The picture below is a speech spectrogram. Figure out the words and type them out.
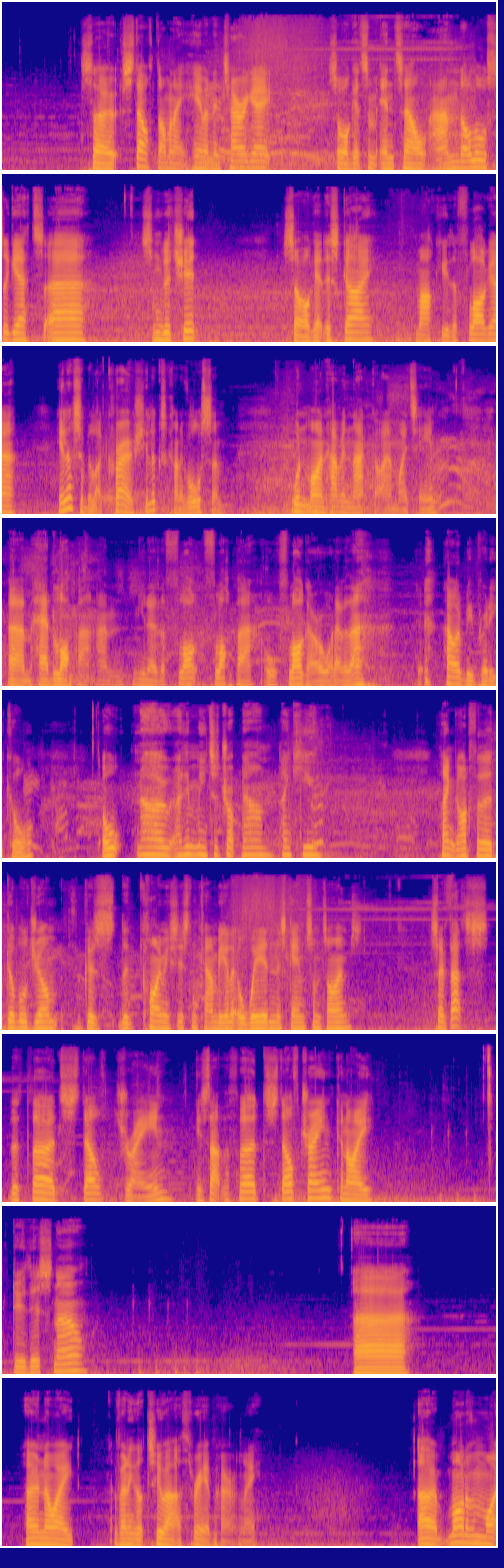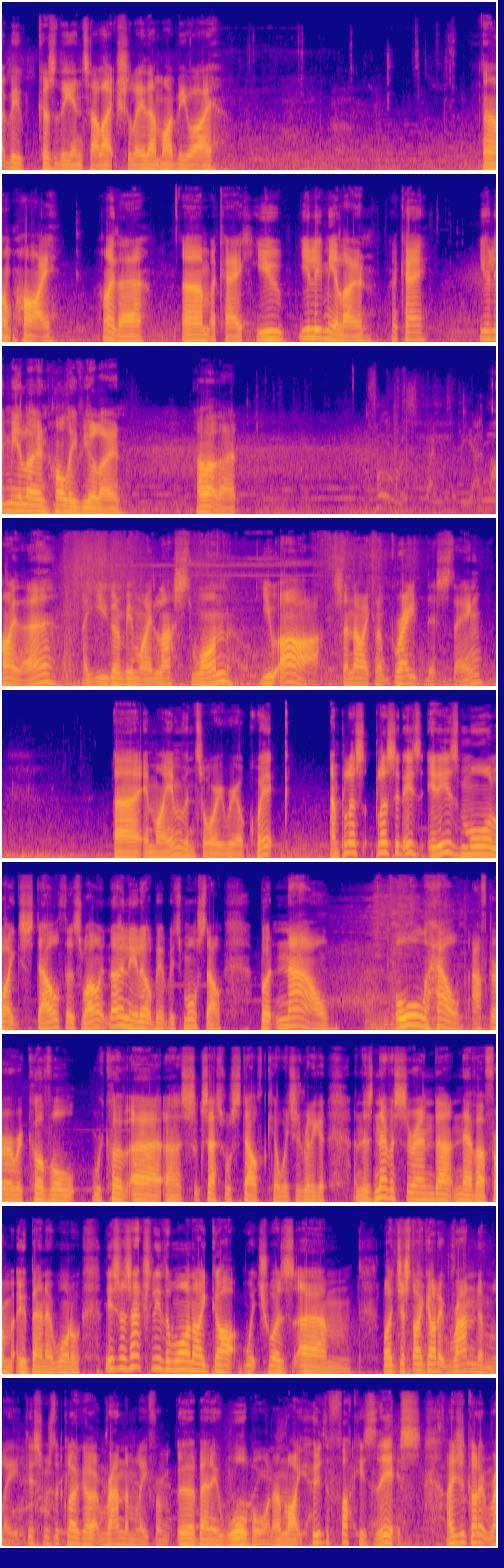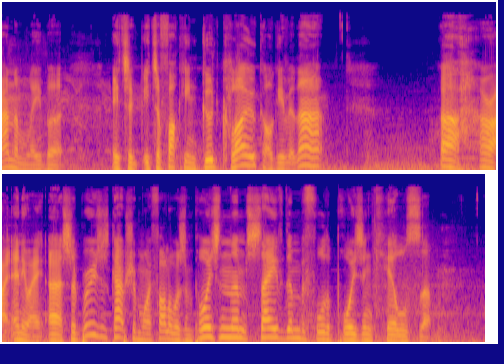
So, stealth dominate him and interrogate. So I'll get some intel and I'll also get uh, some good shit. So I'll get this guy, Marku the Flogger, he looks a bit like Crow. She looks kind of awesome. Wouldn't mind having that guy on my team. Um, head Lopper and, you know, the flo Flopper, or Flogger, or whatever that. that would be pretty cool. Oh, no, I didn't mean to drop down. Thank you. Thank God for the double jump, because the climbing system can be a little weird in this game sometimes. So if that's the third stealth drain, is that the third stealth drain? Can I do this now? Uh, Oh no, wait. I've only got two out of three apparently. Uh, one of them might be because of the intel actually, that might be why. Oh, hi. Hi there. Um, okay, you, you leave me alone, okay? You leave me alone, I'll leave you alone. How about that? Hi there. Are you going to be my last one? You are. So now I can upgrade this thing uh, in my inventory real quick. And plus, plus it is it is more like stealth as well. Only a little bit, but it's more stealth. But now, all health after a recover, recover uh, a successful stealth kill, which is really good. And there's Never Surrender, Never from Urbano Warborn. This was actually the one I got, which was, um, like, just I got it randomly. This was the cloak I got randomly from Urbano Warborn. I'm like, who the fuck is this? I just got it randomly, but it's a, it's a fucking good cloak, I'll give it that. Ah, alright, anyway, uh, so Bruz has captured my followers and poisoned them, saved them before the poison kills them.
